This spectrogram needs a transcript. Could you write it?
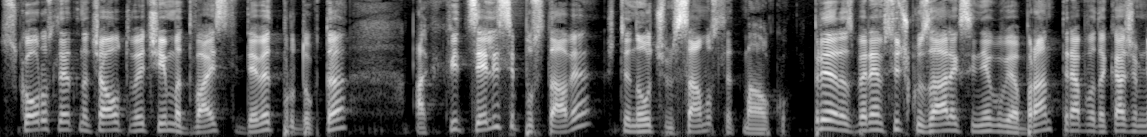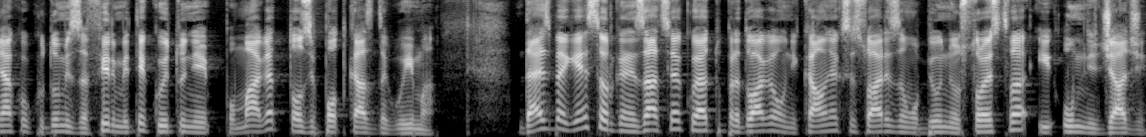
скоро след началото вече има 29 продукта, а какви цели се поставя, ще научим само след малко. При да разберем всичко за Алекс и неговия бранд, трябва да кажем няколко думи за фирмите, които ни помагат този подкаст да го има. DiceBG е организация, която предлага уникални аксесуари за мобилни устройства и умни джаджи.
